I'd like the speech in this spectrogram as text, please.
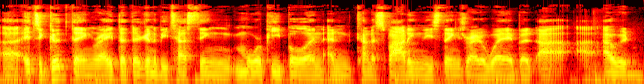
uh, it's a good thing, right, that they're going to be testing more people and and kind of spotting these things right away. But uh, I would,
